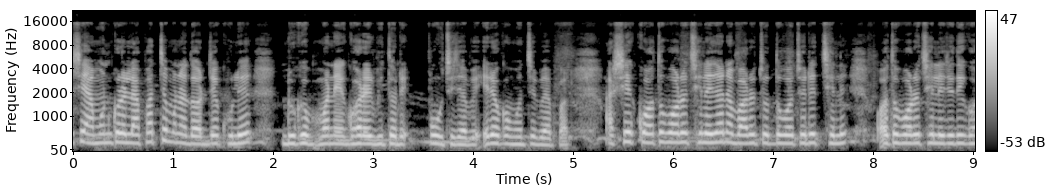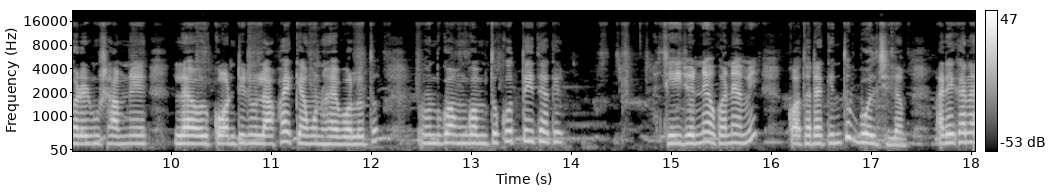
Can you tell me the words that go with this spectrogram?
এসে এমন করে লাফাচ্ছে মানে দরজা খুলে ঢুকে মানে ঘরের ভিতরে পৌঁছে যাবে। এরকম হচ্ছে ব্যাপার। আর সে কত বড় ছেলে জানো? বারো, চোদ্দ বছরের ছেলে। অত বড় ছেলে যদি ঘরের সামনে কন্টিনিউ লাফায় কেমন হয় বলো তো? গম গম তো করতেই থাকে। সেই জন্যে ওখানে আমি কথাটা কিন্তু বলছিলাম। আর এখানে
